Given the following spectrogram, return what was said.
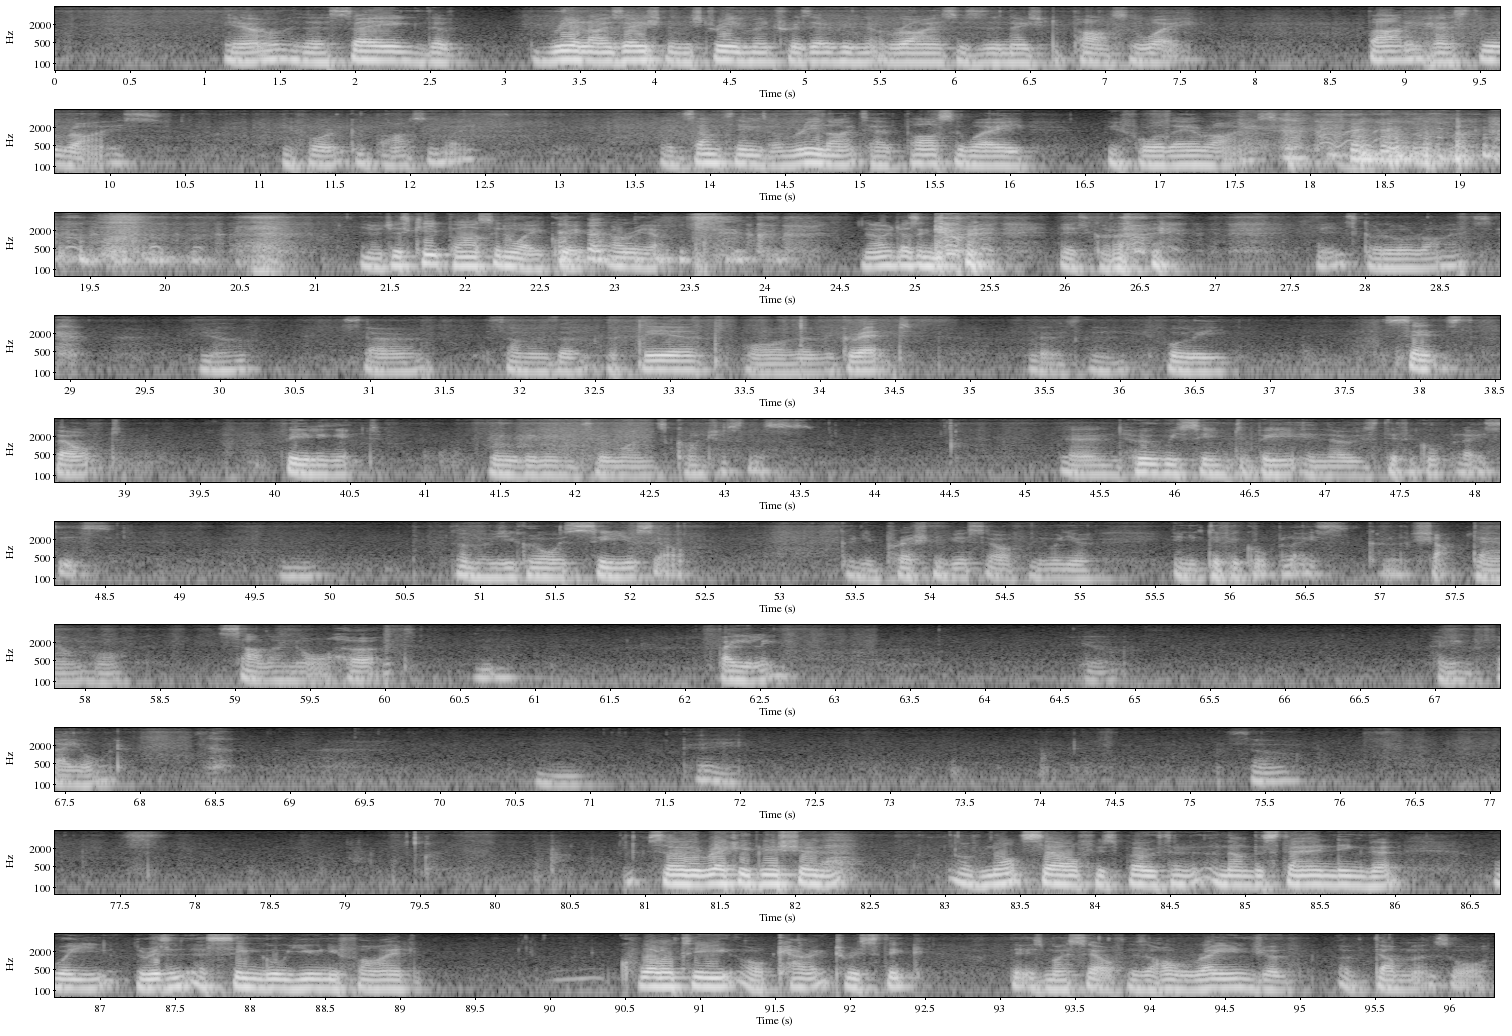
you know the saying, the realization of the stream mantra is everything that arises is the nature to pass away. But it has to arise before it can pass away. And some things I really like to have pass away before they arise. you know, just keep passing away, quick, hurry up. no, it doesn't go. it's got to, it's got to arise. You know, so some of the, the fear or the regret, you know, fully sensed, felt, feeling it moving into one's consciousness and who we seem to be in those difficult places. Sometimes you can always see yourself, get an impression of yourself when you're in a difficult place, kind of shut down or sullen or hurt, mm. Failing, you know, having failed. mm. Okay. So. So the recognition of not self is both an, an, understanding that we there isn't a single unified quality or characteristic that is myself. There's a whole range of, of dhammas or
